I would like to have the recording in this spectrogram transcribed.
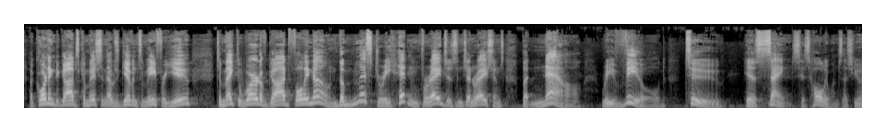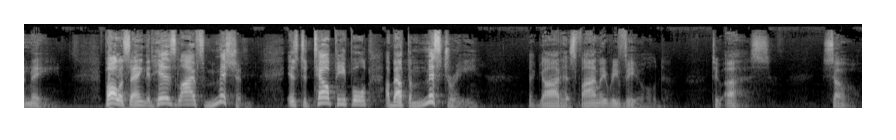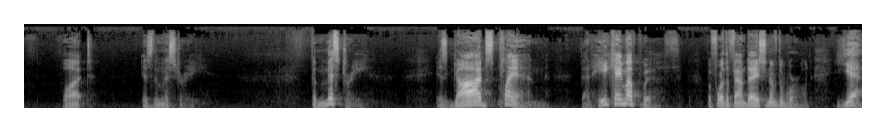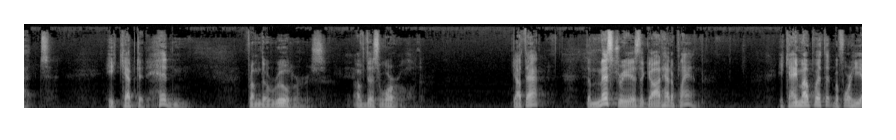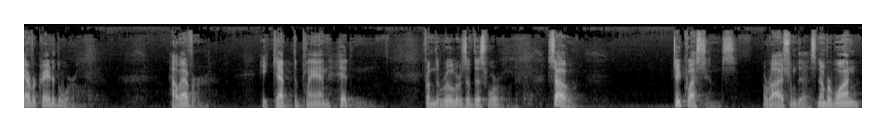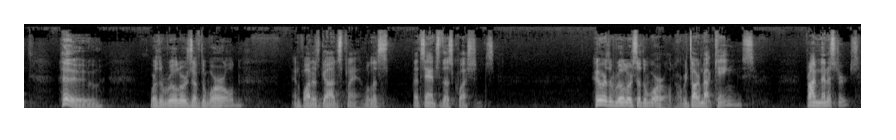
According to God's commission that was given to me for you, to make the word of God fully known, the mystery hidden for ages and generations, but now revealed to his saints, his holy ones. That's you and me. Paul is saying that his life's mission is to tell people about the mystery that God has finally revealed to us. So, what is the mystery? The mystery is God's plan that He came up with before the foundation of the world, yet He kept it hidden from the rulers of this world. Got that? The mystery is that God had a plan. He came up with it before he ever created the world. However, he kept the plan hidden from the rulers of this world. So, two questions arise from this. Number one, who were the rulers of the world and what is God's plan? Well, let's, let's answer those questions. Who are the rulers of the world? Are we talking about kings, prime ministers,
